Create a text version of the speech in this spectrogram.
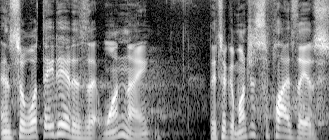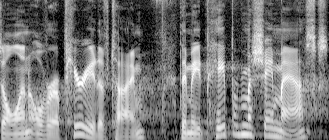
And so what they did is that one night, they took a bunch of supplies they had stolen over a period of time. They made paper mache masks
